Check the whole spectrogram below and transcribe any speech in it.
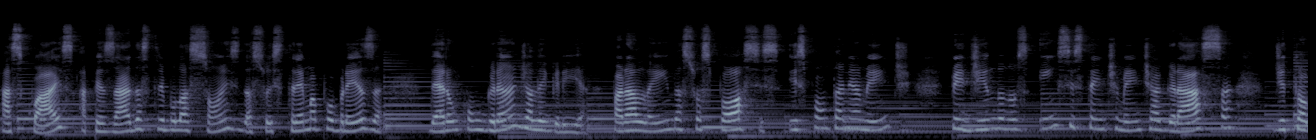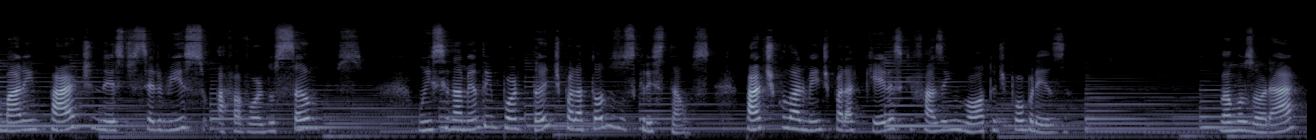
as quais, apesar das tribulações e da sua extrema pobreza, deram com grande alegria, para além das suas posses, espontaneamente, pedindo-nos insistentemente a graça de tomarem parte neste serviço a favor dos santos. Um ensinamento importante para todos os cristãos, particularmente para aqueles que fazem voto de pobreza. Vamos orar?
